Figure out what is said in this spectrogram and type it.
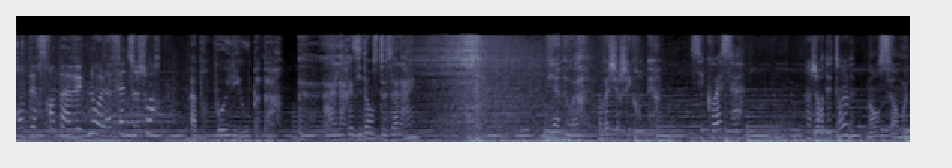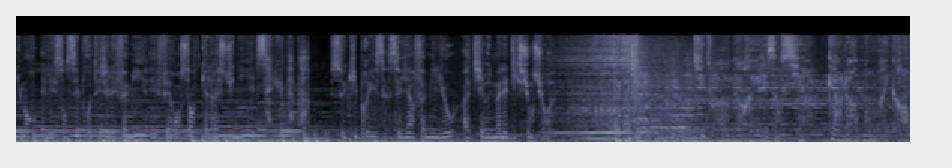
Grand-père sera pas avec nous à la fête ce soir À propos, il est où, papa? Euh, À la résidence de Zalheim Viens, Noah, on va chercher grand-père. C'est quoi ça? Un genre de tombe Non, c'est un monument. Elle est censée protéger les familles et faire en sorte qu'elles restent unies. Salut, papa. Ceux qui brisent ces liens familiaux attirent une malédiction sur eux. Tu dois honorer les anciens, car leur nombre est grand.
